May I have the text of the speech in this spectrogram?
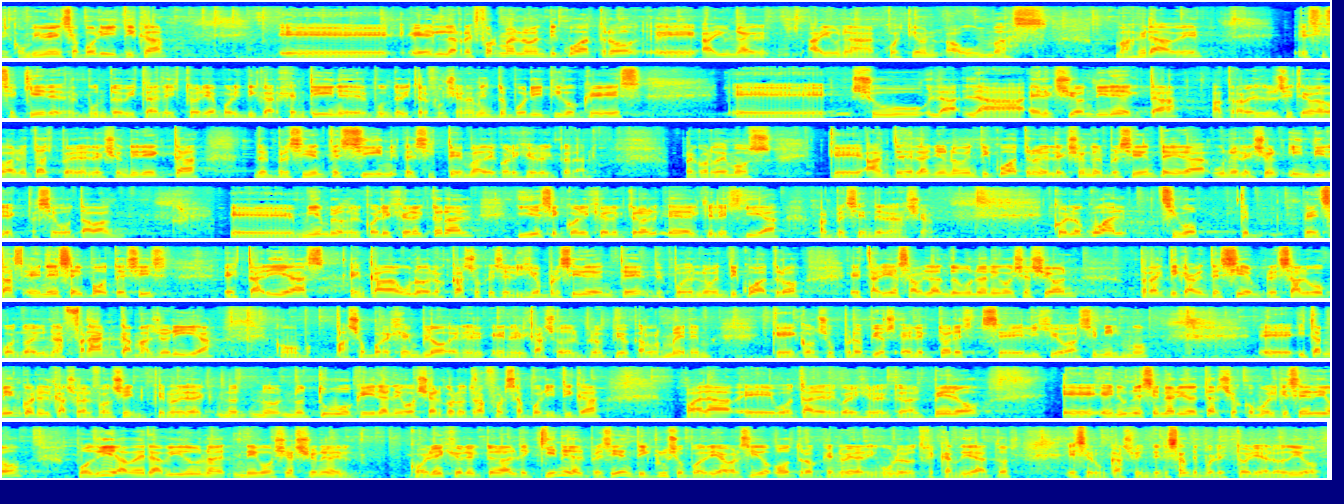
convivencia política, eh, en la reforma del 94 eh, hay, una, hay una cuestión aún más, más grave, eh, si se quiere, desde el punto de vista de la historia política argentina y desde el punto de vista del funcionamiento político, que es su, la, elección directa, a través de un sistema de balotas, pero la elección directa del presidente sin el sistema de colegio electoral. Recordemos que antes del año 94 la elección del presidente era una elección indirecta, se votaban eh, miembros del colegio electoral y ese colegio electoral era el que elegía al presidente de la nación. Con lo cual, si vos pensás en esa hipótesis, estarías en cada uno de los casos que se eligió presidente, después del 94, estarías hablando de una negociación prácticamente siempre, salvo cuando hay una franca mayoría, como pasó por ejemplo en el, en el caso del propio Carlos Menem, que con sus propios electores se eligió a sí mismo. Eh, y también con el caso de Alfonsín, que no, tuvo que ir a negociar con otra fuerza política para eh, votar en el colegio electoral. Pero eh, en un escenario de tercios como el que se dio, podría haber habido una negociación en el colegio electoral de quién era el presidente, incluso podría haber sido otro que no era ninguno de los tres candidatos. Ese era un caso interesante, porque la historia lo dio.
